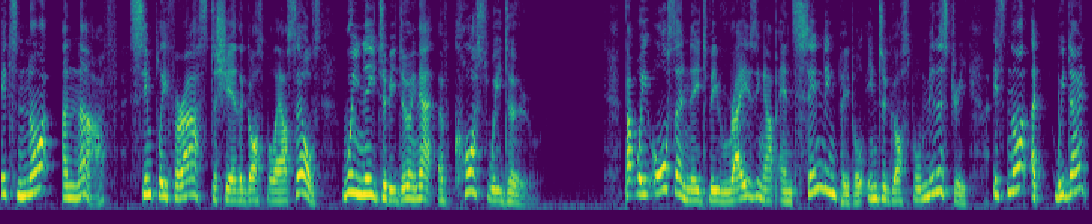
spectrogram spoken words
It's not enough simply for us to share the gospel ourselves. We need to be doing that. Of course, we do. But we also need to be raising up and sending people into gospel ministry. It's not a, we don't,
